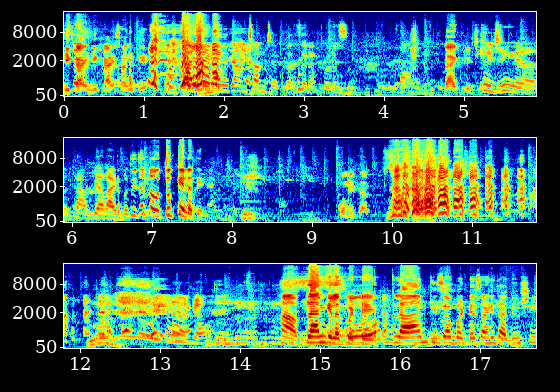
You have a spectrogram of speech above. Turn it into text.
ही काय ही काय सांगते? काही नाही, काही नाही, ते आमच्या आमच्यातलं जरा थोडंसं. बॅक पिक्चर तुझी अं, काव्या वाट बघ तुझं कौतुक केलं तिने. मग मी जातो हा प्लॅन केलात बड्डे प्लॅन तिचा बर्थडेचा आणि त्या दिवशी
